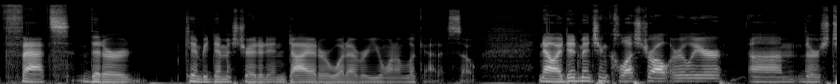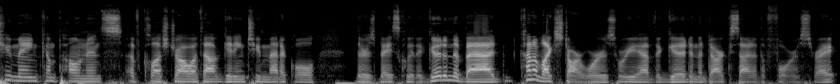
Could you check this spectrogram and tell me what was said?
fats that are can be demonstrated in diet or whatever you want to look at it. So now I did mention cholesterol earlier. Um, there's two main components of cholesterol without getting too medical. There's basically the good and the bad, kind of like Star Wars, where you have the good and the dark side of the force, right?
